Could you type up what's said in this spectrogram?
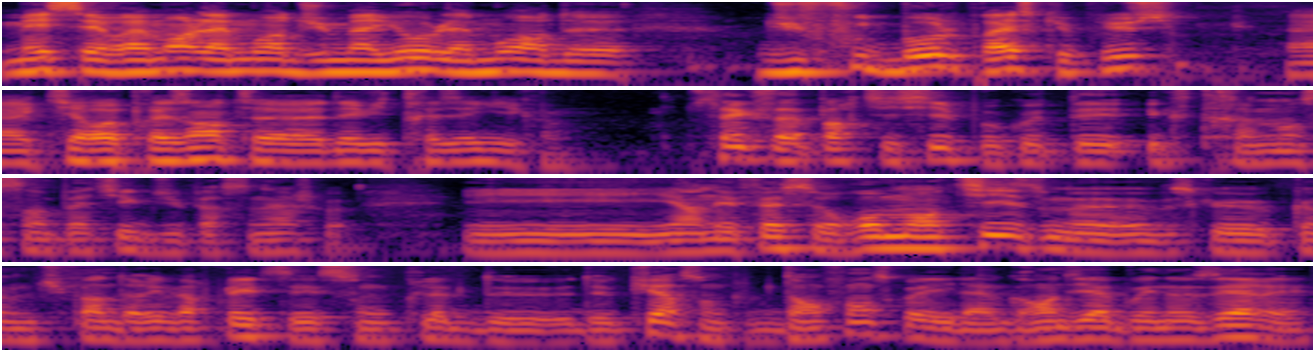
Mais c'est vraiment l'amour du maillot, l'amour de, du football presque plus, euh, qui représente David Trezeguet. C'est que ça participe au côté extrêmement sympathique du personnage. Quoi. Il y a en effet ce romantisme, parce que comme tu parles de River Plate, c'est son club de, de cœur, son club d'enfance. Il a grandi à Buenos Aires et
